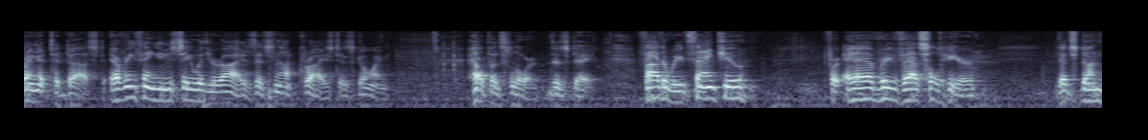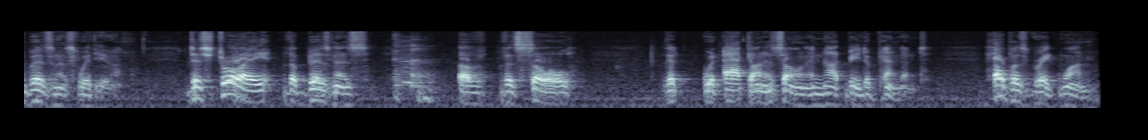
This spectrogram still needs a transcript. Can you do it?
bring it to dust. Everything you see with your eyes that's not Christ is going. Help us, Lord, this day. Father, we thank you for every vessel here that's done business with you. Destroy the business of the soul that would act on its own and not be dependent. Help us, Great One,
